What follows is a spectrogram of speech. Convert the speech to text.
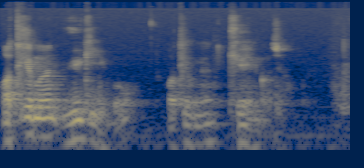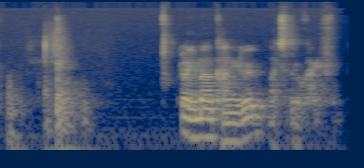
어떻게 보면 위기이고 어떻게 보면 기회인 거죠. 그럼 이만 강의를 마치도록 하겠습니다.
